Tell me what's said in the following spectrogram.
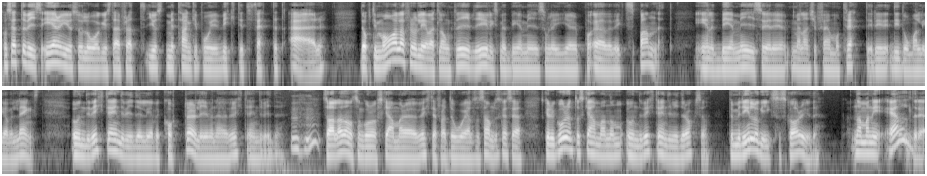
på sätt och vis är den ju så logisk därför att just med tanke på hur viktigt fettet är. Det optimala för att leva ett långt liv, det är ju liksom ett BMI som ligger på överviktsspannet. Enligt BMI så är det mellan 25 och 30, det är, det är då man lever längst underviktiga individer lever kortare liv än överviktiga individer. Mm. Så alla de som går och skammar överviktiga för att det är ohälsosamt, då ska jag säga, ska du gå runt och skamma de underviktiga individer också? För med din logik så ska du ju det. När man är äldre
